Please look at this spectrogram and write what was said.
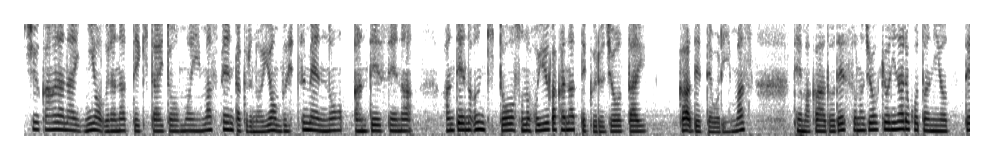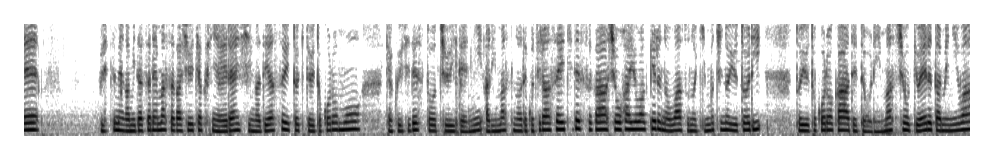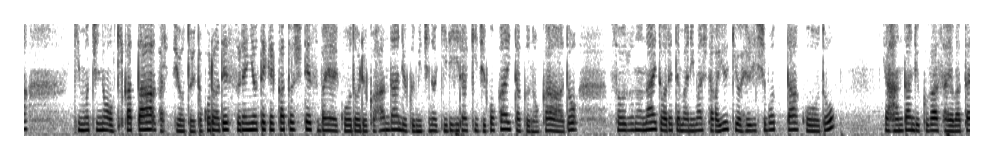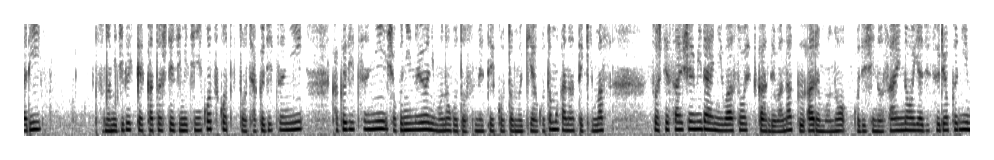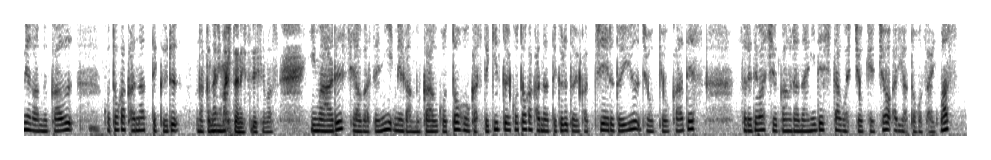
週間占い2を占っていきたいと思います。ペンタクルの4、物質面の安定性な、安定の運気とその保有が叶ってくる状態が出ております。テーマカードです。その状況になることによって、物質面が満たされますが執着心や依頼心が出やすい時というところも逆位置ですと注意点にありますのでこちらは正位置ですが勝敗を分けるのはその気持ちのゆとりというところが出ております勝機を得るためには気持ちの置き方が必要というところです。それによって結果として素早い行動力、判断力、道の切り開き、自己開拓のカード、ソウルのないとは出てまいりましたが、勇気を振り絞った行動や判断力がさえ渡り、その導く結果として地道にコツコツと着実に確実に職人のように物事を進めていくこと向き合うことも叶ってきますそして最終未来には喪失感ではなくあるものご自身の才能や実力に目が向かうことが叶ってくるなくなりましたね。失礼します。今ある幸せに目が向かうことをフォーカスできるということが叶ってくるというか知恵るという状況下です。それでは週刊占い2でした。ご視聴傾聴ありがとうございます。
